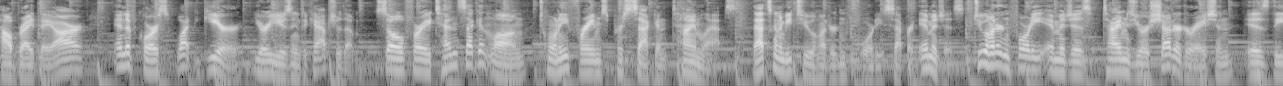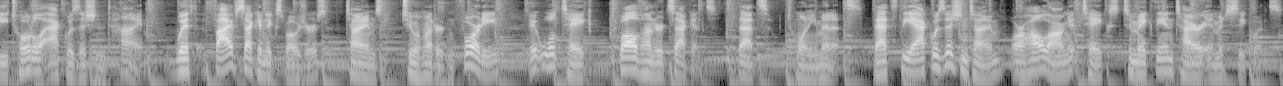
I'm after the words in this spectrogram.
how bright they are, and of course, what gear you're using to capture them. So for a 10 second long, 20 frames per second time lapse, that's going to be 240 separate images. 240 images times your shutter duration is the total acquisition time. With 5 second exposures times 240, it will take 1200 seconds. That's 20 minutes. That's the acquisition time, or how long it takes to make the entire image sequence.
